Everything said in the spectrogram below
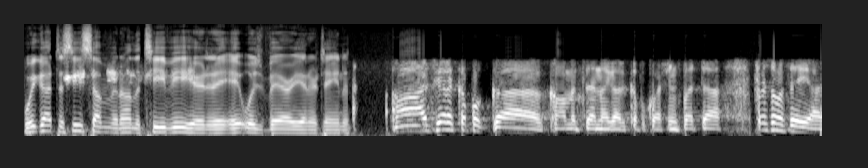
we got to see some of it on the TV here today. It was very entertaining. Uh, I just got a couple uh, comments and I got a couple questions. But uh, first, I want to say uh,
